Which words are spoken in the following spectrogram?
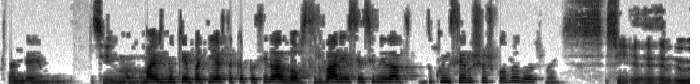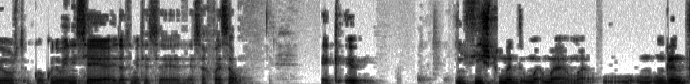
Portanto, é... Sim. Mais do que empatia, esta capacidade de observar e a sensibilidade de conhecer os seus colaboradores, não é? Sim, é, é, é, eu, eu, quando eu iniciei exatamente essa, essa reflexão, é que eu, existe uma, uma, uma, um grande,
